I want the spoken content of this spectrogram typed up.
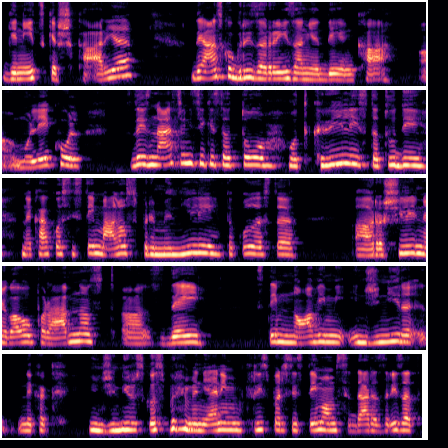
genetske škarje, dejansko gre za rezanje DNK uh, molekul. Zdaj, znanstvenici, ki so to odkrili, sta tudi nekako sistem malo spremenili, tako da ste uh, razširili njegovo uporabnost. Uh, zdaj, s tem novim inženir, inženirsko spremenjenim CRISPR sistemom, se da razrezati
